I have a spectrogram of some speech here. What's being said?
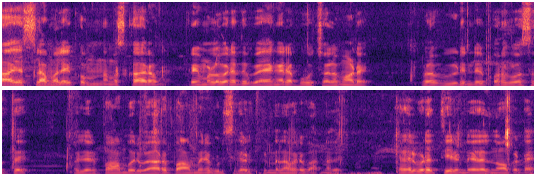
അസ്സാം വലൈക്കും നമസ്കാരം. പ്രിയമുള്ളവരത് വേങ്ങര പൂച്ചോലമാട്. ഇവിടെ വീടിന്റെ പുറകുവശത്ത് വലിയൊരു പാമ്പ് ഒരു വേറെ പാമ്പിനെ പിടിച്ച് കിടക്കുന്നുണ്ടെന്ന് അവർ പറഞ്ഞത്. ഏതായാലും ഇവിടെ എത്തിയിട്ടുണ്ട്. ഏതായാലും നോക്കട്ടെ.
